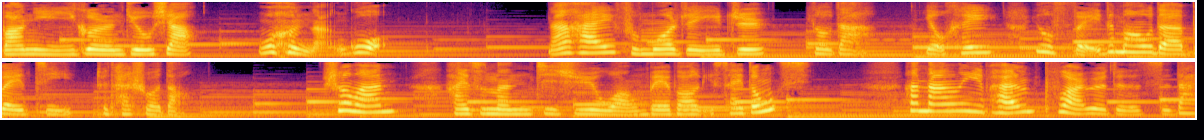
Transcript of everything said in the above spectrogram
把你一个人丢下，我很难过。男孩抚摸着一只又大又黑又肥的猫的背脊，对他说道。说完，孩子们继续往背包里塞东西。他拿了一盘普尔乐队的磁带。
